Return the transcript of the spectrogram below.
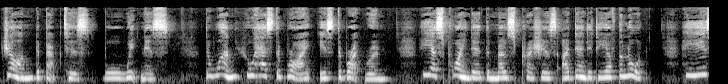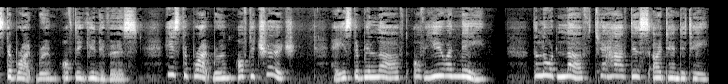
John the Baptist bore witness. The one who has the bride is the bridegroom. He has pointed the most precious identity of the Lord. He is the bridegroom of the universe. He is the bridegroom of the church. He is the beloved of you and me. The Lord loved to have this identity.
